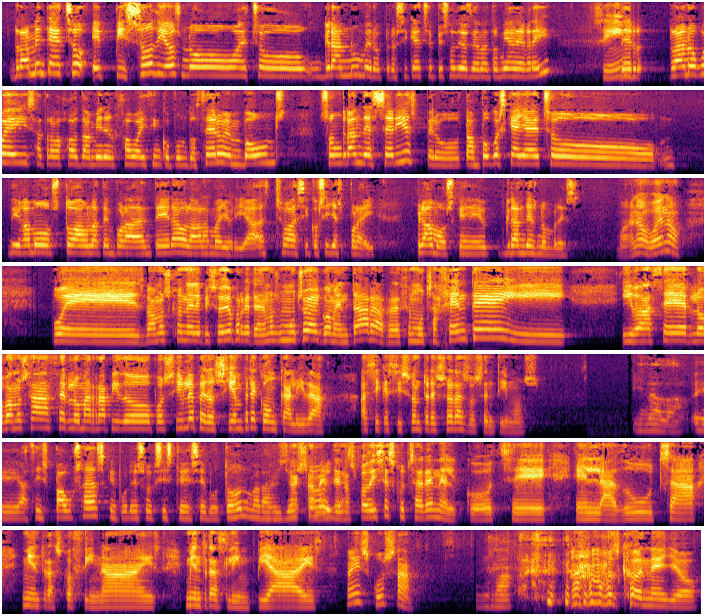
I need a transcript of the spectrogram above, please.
realmente ha hecho episodios, no ha hecho un gran número, pero sí que ha hecho episodios de Anatomía de Grey. Sí. De Runaways, ha trabajado también en Hawaii 5.0, en Bones. Son grandes series, pero tampoco es que haya hecho, digamos, toda una temporada entera o la gran mayoría. Ha hecho así cosillas por ahí. Pero vamos, que grandes nombres. Bueno, bueno. Pues vamos con el episodio porque tenemos mucho que comentar. Aparece mucha gente y, y va a ser, lo vamos a hacer lo más rápido posible, pero siempre con calidad. Así que si son tres horas, lo sentimos. Y nada, eh, hacéis pausas, que por eso existe ese botón maravilloso. Exactamente, nos podéis escuchar en el coche, en la ducha, mientras cocináis, mientras limpiáis. No hay excusa. ¿Verdad? Vamos con ello.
